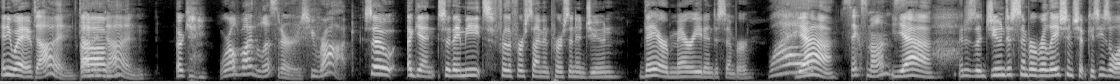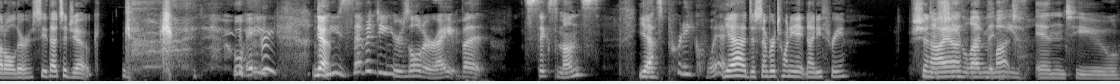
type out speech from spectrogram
Anyway, done, done, Um, and done. Okay. Worldwide listeners, you rock. So again, so they meet for the first time in person in June. They are married in December. What? Yeah. Six months? Yeah. It is a June December relationship because he's a lot older. See, that's a joke. Wait. Yeah. And he's 17 years older, right? But six months? Yeah. That's pretty quick. Yeah, December 28, 93. Shania Does she love that Mutt. he's into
